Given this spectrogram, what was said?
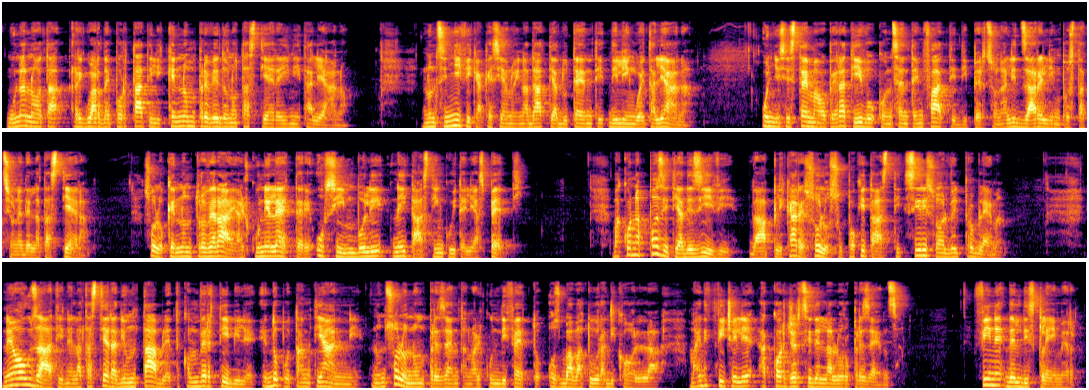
Una nota riguarda i portatili che non prevedono tastiere in italiano. Non significa che siano inadatti ad utenti di lingua italiana, Ogni sistema operativo consente infatti di personalizzare l'impostazione della tastiera, solo che non troverai alcune lettere o simboli nei tasti in cui te li aspetti. Ma con appositi adesivi da applicare solo su pochi tasti si risolve il problema. Ne ho usati nella tastiera di un tablet convertibile e dopo tanti anni non solo non presentano alcun difetto o sbavatura di colla, ma è difficile accorgersi della loro presenza. Fine del disclaimer.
